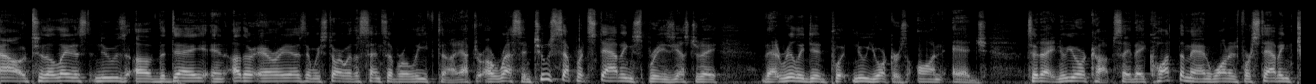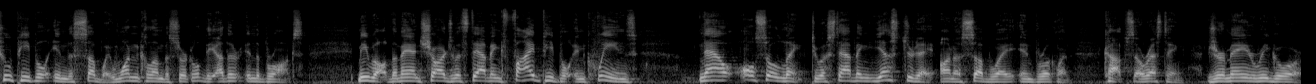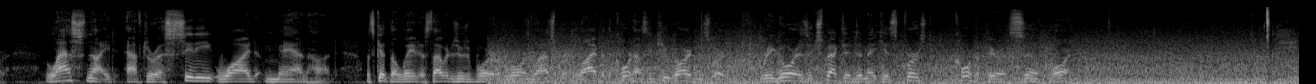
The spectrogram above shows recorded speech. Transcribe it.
Now to the latest news of the day in other areas, and we start with a sense of relief tonight after arrests in two separate stabbing sprees yesterday that really did put New Yorkers on edge. Today, New York cops say they caught the man wanted for stabbing two people in the subway, one in Columbus Circle, the other in the Bronx. Meanwhile, the man charged with stabbing five people in Queens now also linked to a stabbing yesterday on a subway in Brooklyn. Cops arresting Jermain Rigueur last night after a citywide manhunt. Let's get the latest. Eyewitness News reporter Lauren Glassberg live at the courthouse in Kew Gardens, where Rigueur is expected to make his first court appearance soon. Lauren.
